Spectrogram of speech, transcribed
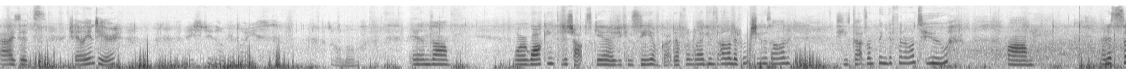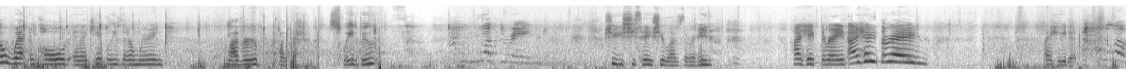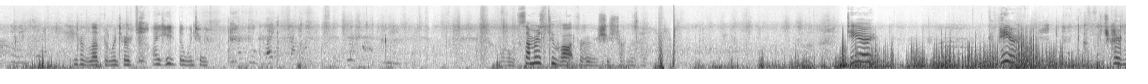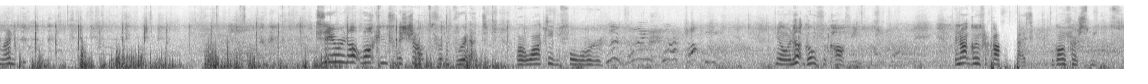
Guys, it's Shalee here. I used to do that voice. I don't know. And um, we're walking to the shop skin. As you can see, I've got different leggings on, different shoes on. She's got something different on too. Um, and it's so wet and cold, and I can't believe that I'm wearing leather, like suede boots. I love the rain. She she says she loves the rain. I hate the rain. I hate the rain. I hate it. I love the winter. I love the winter. I hate the winter. Like summer. Oh, summer's too hot for her. She's trying to say. Tear, come here. Try and run. Today we're not walking to the shops for the bread. We're walking for. We're going for coffee. No, we're not going for coffee. We're not going for coffee, guys. We're going for sweets.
